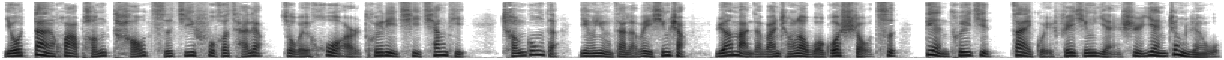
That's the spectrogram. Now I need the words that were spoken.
由氮化硼陶瓷基复合材料作为霍尔推力器腔体，成功的应用在了卫星上，圆满的完成了我国首次电推进在轨飞行演示验证任务，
